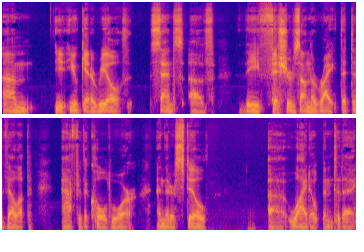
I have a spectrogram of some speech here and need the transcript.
um, you, you get a real sense of the fissures on the right that develop after the Cold War and that are still uh, wide open today.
